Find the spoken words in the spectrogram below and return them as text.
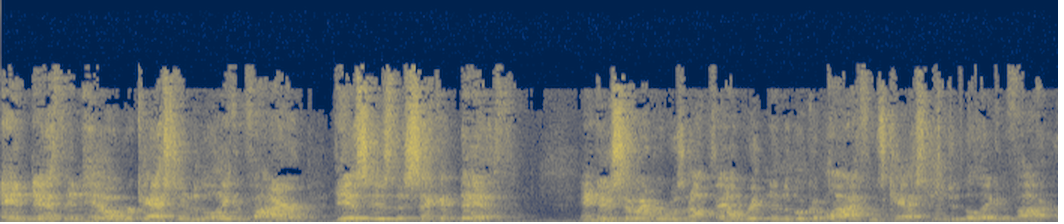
and death and hell were cast into the lake of fire. This is the second death. And whosoever was not found written in the book of life was cast into the lake of fire.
